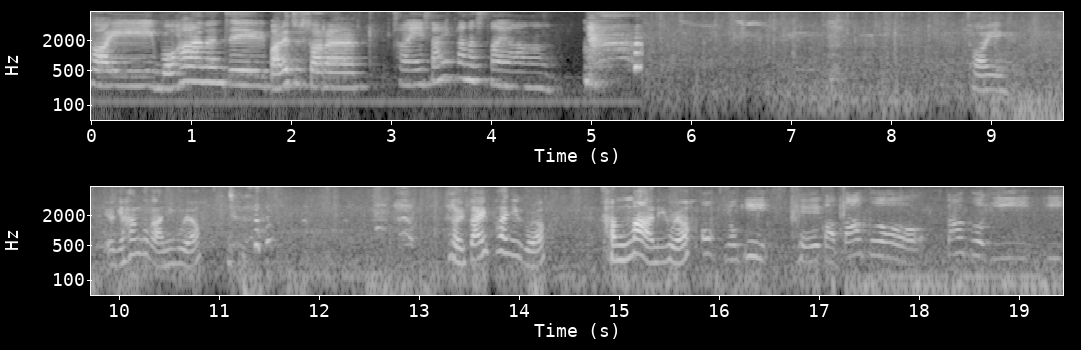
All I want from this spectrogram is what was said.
저희 뭐 하는지 말해줄 사람. 저희 사이판 왔어요. 저희 여기 한국 아니고요. 저희 사이판이고요. 장마 아니고요. 어 여기 배가 따그 따그 이 이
